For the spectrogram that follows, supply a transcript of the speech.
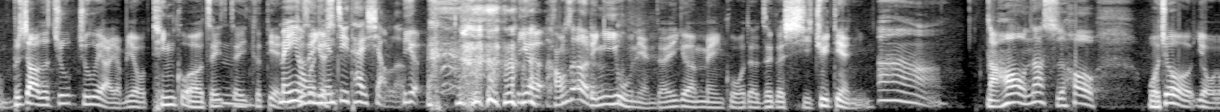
我不知道这 Julia 有没有听过这这一个电影？没有，就是我年纪太小了。一个一个 好像是二零一五年的一个美国的这个喜剧电影啊。然后那时候我就有。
